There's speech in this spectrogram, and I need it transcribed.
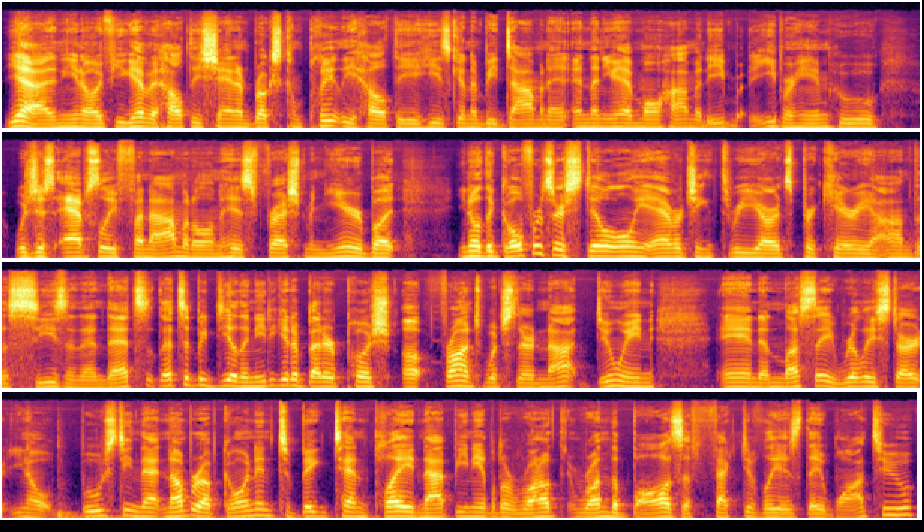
Yeah, and you know if you have a healthy Shannon Brooks, completely healthy, he's going to be dominant. And then you have Mohamed Ibrahim, who was just absolutely phenomenal in his freshman year. But you know the Gophers are still only averaging three yards per carry on the season, and that's that's a big deal. They need to get a better push up front, which they're not doing. And unless they really start, you know, boosting that number up, going into Big Ten play, not being able to run run the ball as effectively as they want to,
